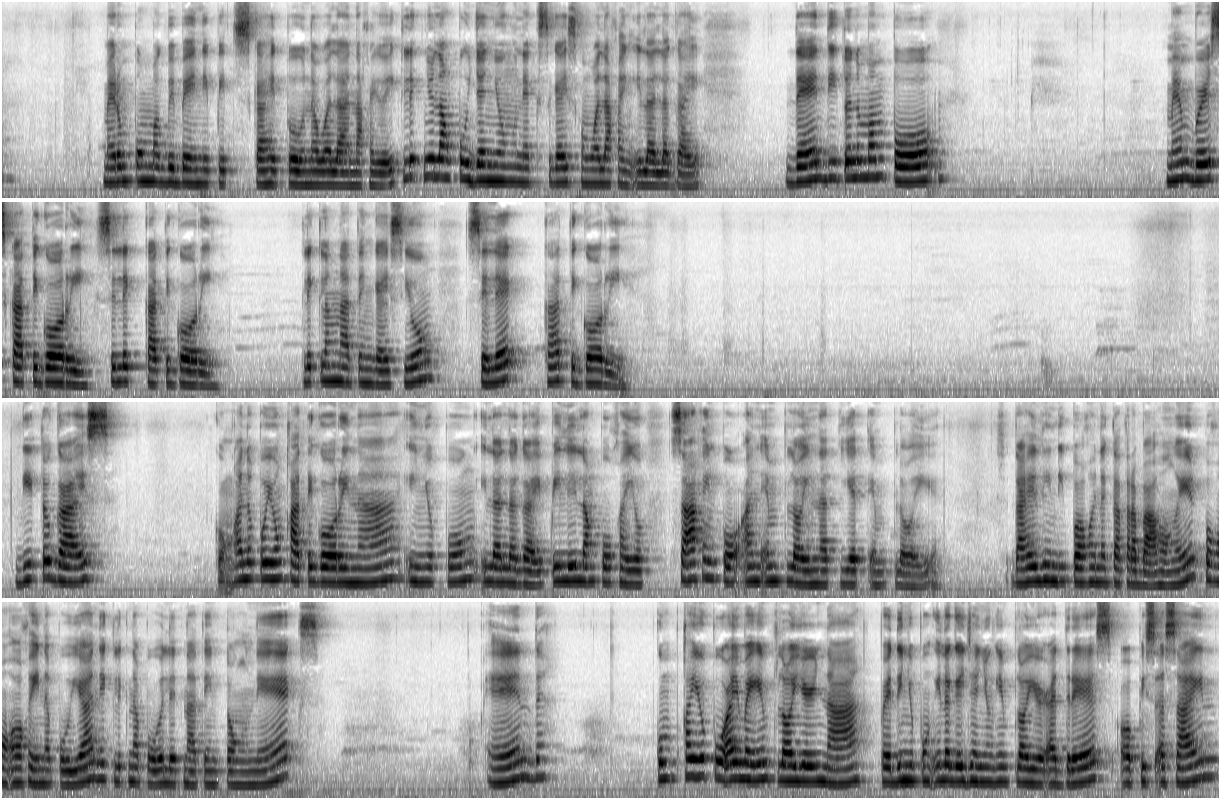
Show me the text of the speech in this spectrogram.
meron pong magbe-benefits kahit po nawala na kayo. I-click nyo lang po dyan yung next guys kung wala kayong ilalagay. Then, dito naman po, members category, select category. Click lang natin guys yung select category. Dito guys, kung ano po yung category na inyo pong ilalagay, pili lang po kayo. Sa akin po, unemployed, not yet employed. Dahil hindi po ako nagtatrabaho. Ngayon po, kung okay na po yan, i-click na po ulit natin tong next. And, kung kayo po ay may employer na, pwede nyo pong ilagay dyan yung employer address, office assign,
